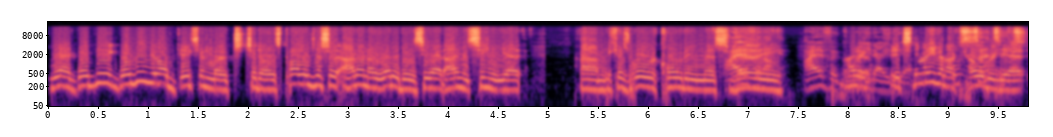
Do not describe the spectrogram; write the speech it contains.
Yeah, go get go get your audition merch today. It's probably just I I don't know what it is yet. I haven't seen it yet um, because we're recording this I have, very. an, I have a I great don't- idea. It's not even Well, October yet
